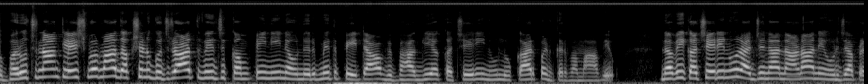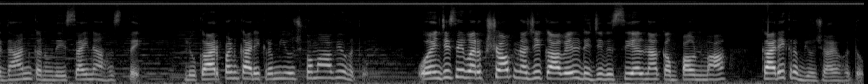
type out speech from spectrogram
તો ભરૂચના અંકલેશ્વરમાં દક્ષિણ ગુજરાત વીજ કંપનીની નવનિર્મિત પેટા વિભાગીય કચેરીનું લોકાર્પણ કરવામાં આવ્યું. નવી કચેરીનું રાજ્યના નાણાં અને ઊર્જા પ્રધાન કનુ દેસાઈના હસ્તે લોકાર્પણ કાર્યક્રમ યોજવામાં આવ્યો હતો. ઓએનજીસી વર્કશોપ નજીક આવેલ ડીજીવીસીએલના કમ્પાઉન્ડમાં કાર્યક્રમ યોજાયો હતો.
